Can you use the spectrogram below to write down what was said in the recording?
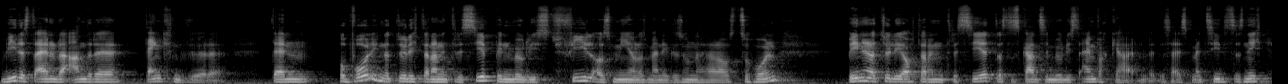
wie das der ein oder andere denken würde. Denn obwohl ich natürlich daran interessiert bin, möglichst viel aus mir und aus meiner Gesundheit herauszuholen, bin ich natürlich auch daran interessiert, dass das Ganze möglichst einfach gehalten wird. Das heißt, mein Ziel ist es nicht,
